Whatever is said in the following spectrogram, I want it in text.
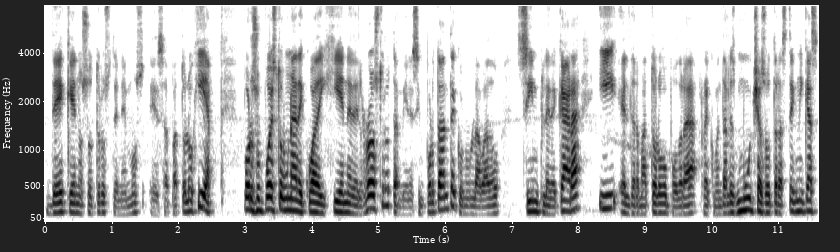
de que nosotros tenemos esa patología. Por supuesto, una adecuada higiene del rostro también es importante, con un lavado simple de cara y el dermatólogo podrá recomendarles muchas otras técnicas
